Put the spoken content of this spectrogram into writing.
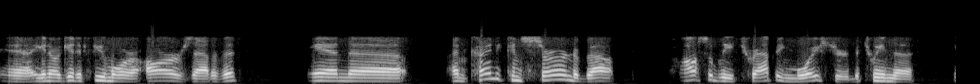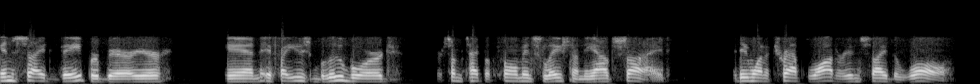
Uh, you know, get a few more R's out of it, and uh, I'm kind of concerned about possibly trapping moisture between the inside vapor barrier and if I use blue board or some type of foam insulation on the outside, I didn't want to trap water inside the wall.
